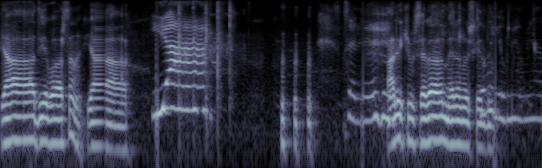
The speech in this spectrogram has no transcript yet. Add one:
Ya diye bağırsana. Ya. ya. Söyle. Aleykümselam Eren hoş geldin. Yum ya ben.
